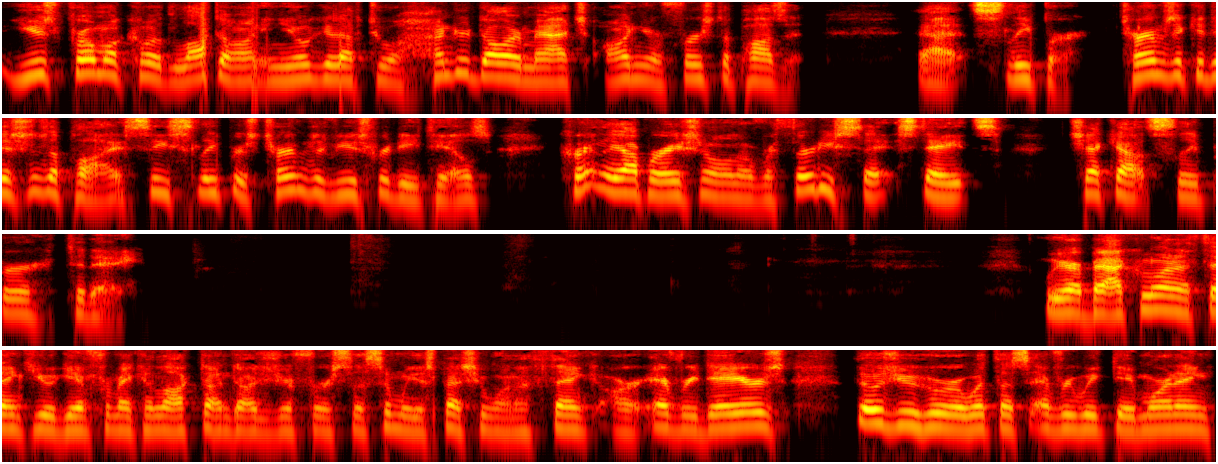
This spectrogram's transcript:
use promo code locked on and you'll get up to a $100 match on your first deposit at Sleeper. Terms and conditions apply. See Sleeper's terms of use for details. Currently operational in over 30 states Check out Sleeper today. We are back. We want to thank you again for making Locked On Dodgers your first listen. We especially want to thank our everydayers, those of you who are with us every weekday morning.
